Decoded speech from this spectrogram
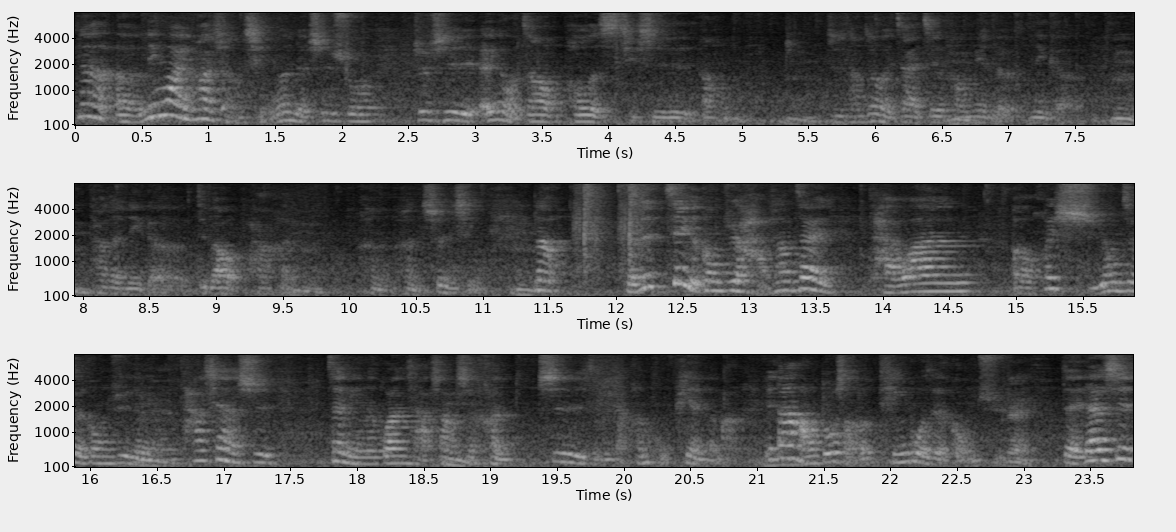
那呃，另外的话想请问的是说，就是因为我知道 Polis 其实嗯，就是唐政委在这方面的那个嗯。他的那个 develop 他很嗯很很盛行。嗯那可是这个工具好像在台湾呃会使用这个工具的人，他现在是在您的观察上是很是怎么讲很普遍的嘛？因为大家好像多少都听过这个工具，对。对，但是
